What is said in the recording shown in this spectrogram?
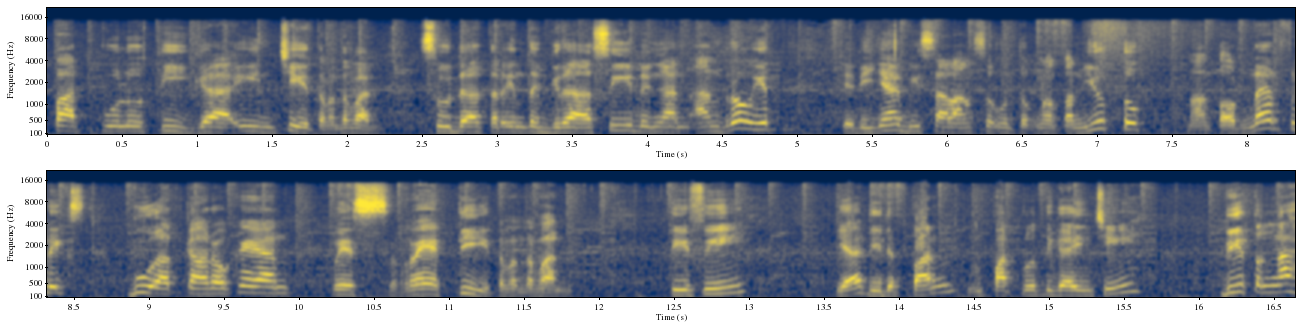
43 inci, teman-teman. Sudah terintegrasi dengan Android, jadinya bisa langsung untuk nonton YouTube, nonton Netflix, buat karaokean, wes ready, teman-teman. TV ya di depan 43 inci, di tengah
